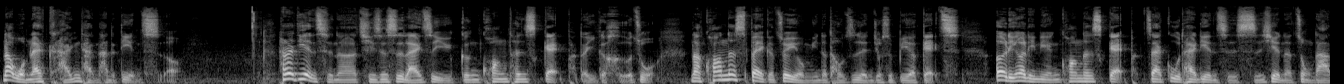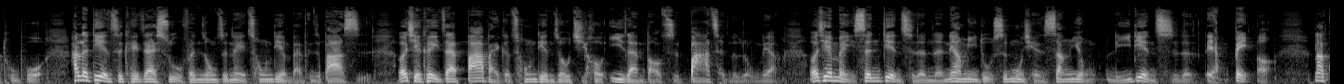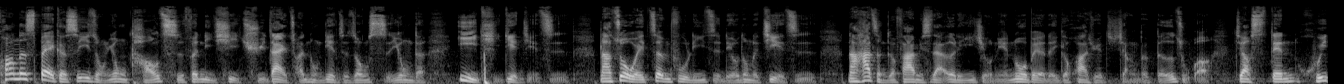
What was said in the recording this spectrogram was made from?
那我们来谈一谈它的电池哦。它的电池呢，其实是来自于跟 QuantumScape 的一个合作。那 QuantumScape 最有名的投资人就是 Bill Gates。二零二零年，QuantumScape 在固态电池实现了重大突破。它的电池可以在十五分钟之内充电百分之八十，而且可以在八百个充电周期后依然保持八成的容量。而且每升电池的能量密度是目前商用锂电池的两倍啊。那 QuantumScape 是一种用陶瓷分离器取代传统电池中使用的一体电解质，那作为正负离子流动的介质。那它整个发明是在二零一九年诺贝尔的一个化学奖的得主啊，叫 Stan Hu。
